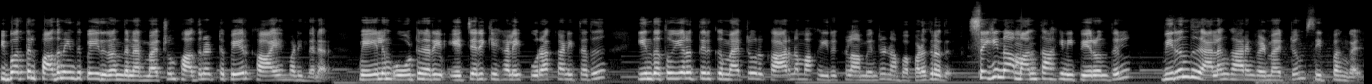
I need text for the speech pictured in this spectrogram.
விபத்தில் பதினைந்து பேர் இறந்தனர் மற்றும் பதினெட்டு பேர் காயமடைந்தனர். மேலும் ஓட்டுநரின் எச்சரிக்கைகளை புறக்கணித்தது இந்த துயரத்திற்கு மற்றொரு காரணமாக இருக்கலாம் என்று நம்பப்படுகிறது. சிகினா மந்தாகினி பேருந்தில் விருந்து அலங்காரங்கள் மற்றும் சிற்பங்கள்.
